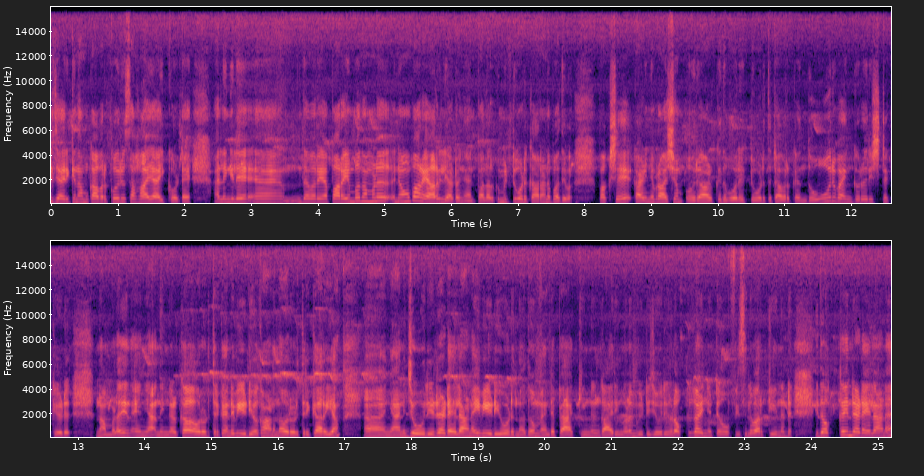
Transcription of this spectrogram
വിചാരിക്കും നമുക്ക് അവർക്കൊരു സഹായം ആയിക്കോട്ടെ. അല്ലെങ്കിൽ എന്താ പറയുക പറയുമ്പോൾ നമ്മൾ നോ പറയാറില്ല കേട്ടോ ഞാൻ. പലർക്കും ഇട്ട് കൊടുക്കാറാണ് പതിവ്. പക്ഷേ കഴിഞ്ഞ പ്രാവശ്യം ഒരാൾക്ക് ഇതുപോലെ ഇട്ട് കൊടുത്തിട്ട് അവർക്ക് എന്തോ ഒരു ഭയങ്കര ഒരു ഇഷ്ടക്കേട്. നമ്മൾ ഞാൻ നിങ്ങൾക്ക് ഓരോരുത്തർക്കും എന്റെ വീഡിയോ കാണുന്ന ഓരോരുത്തർക്കും അറിയാം. ഞാൻ ജോലിയുടെ ഇടയിലാണ് ഈ വീഡിയോ ഇടുന്നതും എന്റെ പാക്കിങ്ങും കാര്യങ്ങളും വീട്ടു ജോലികളും ഒക്കെ കഴിഞ്ഞിട്ട് ഓഫീസിൽ വർക്ക് ചെയ്യുന്നുണ്ട്. ഇതൊക്കെ എന്റെ ഇടയിലാണ്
